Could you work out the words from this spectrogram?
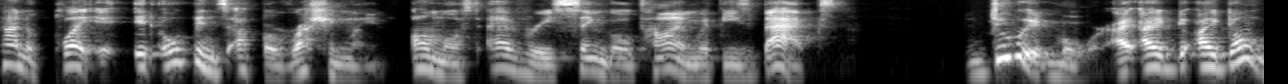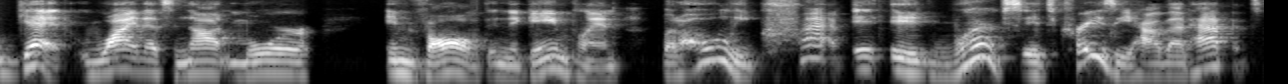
kind of play, it, it opens up a rushing lane almost every single time with these backs. Do it more. I, I, I don't get why that's not more involved in the game plan, but holy crap, it, it works. It's crazy how that happens.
